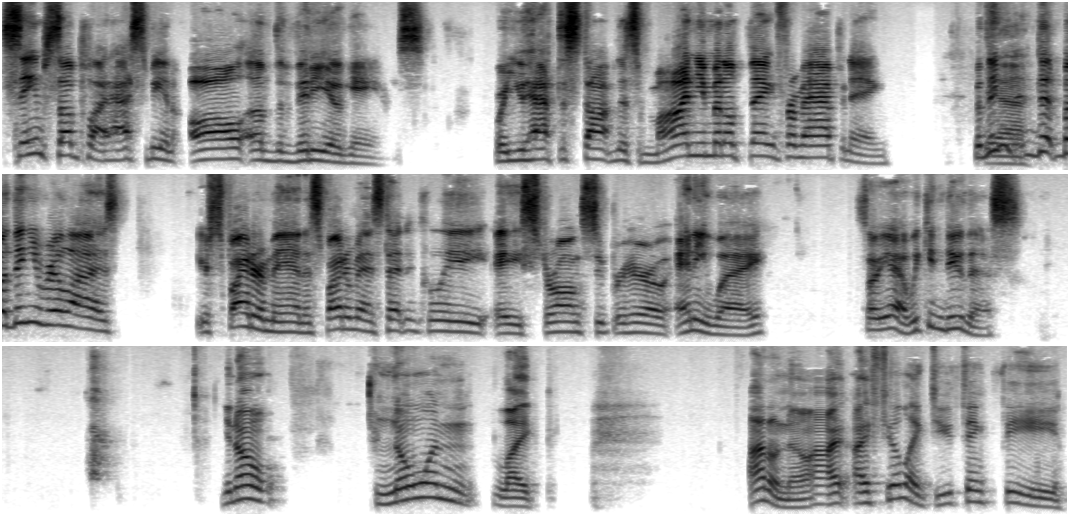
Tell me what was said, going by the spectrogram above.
same subplot has to be in all of the video games where you have to stop this monumental thing from happening. But then Yeah. but then you realize you're Spider-Man and Spider-Man is technically a strong superhero anyway. So yeah, we can do this. You know, no one like I don't know. I I feel like do you think the do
